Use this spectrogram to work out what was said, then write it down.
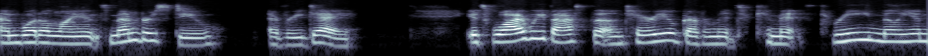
and what Alliance members do every day. It's why we've asked the Ontario government to commit $3 million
